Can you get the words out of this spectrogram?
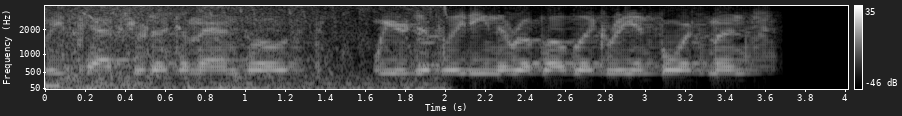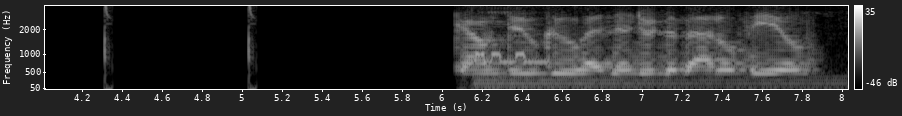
We've captured a command post. We are depleting the Republic reinforcements. Count Dooku has entered the battlefield.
